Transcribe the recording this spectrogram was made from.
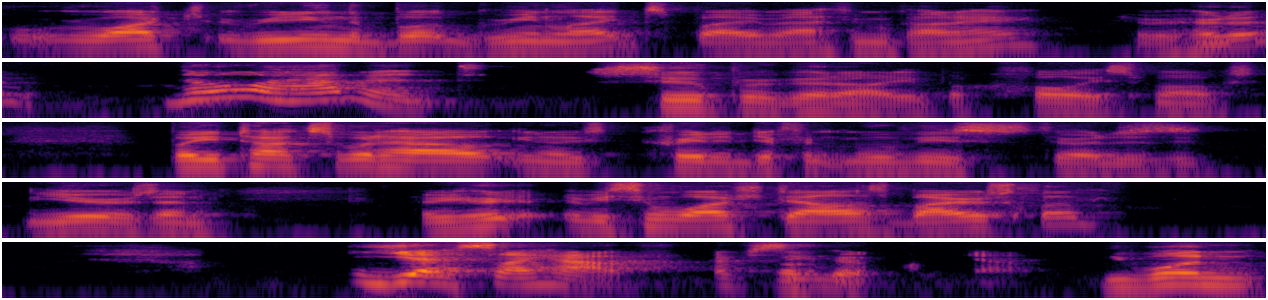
watch reading the book Green Lights by Matthew McConaughey. Have you heard it? Mm-hmm. No, I haven't. Super good audiobook. Holy smokes! But he talks about how you know he's created different movies throughout his years. And have you heard? Have you seen watch Dallas Buyers Club? Yes, I have. I've seen okay. that. Yeah. He won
